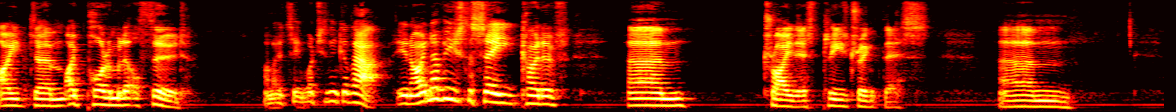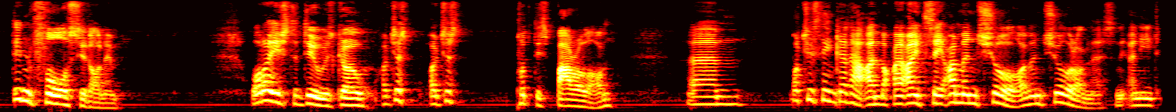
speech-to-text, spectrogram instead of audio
I'd um, I'd pour him a little third and I'd say, what do you think of that? You know, I never used to say kind of, um, try this, please drink this. Um, didn't force it on him. What I used to do was go, I've just, I've just put this barrel on. Um, what do you think of that? I'm, I'd say, I'm unsure, I'm unsure on this. And, he'd,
